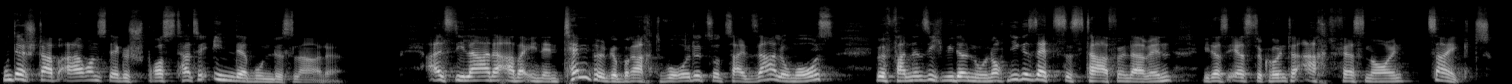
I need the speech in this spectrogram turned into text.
und der Stab Aarons, der gesprost hatte, in der Bundeslade. Als die Lade aber in den Tempel gebracht wurde zur Zeit Salomos, befanden sich wieder nur noch die Gesetzestafeln darin, wie das 1. Korinther 8, Vers 9 zeigt.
